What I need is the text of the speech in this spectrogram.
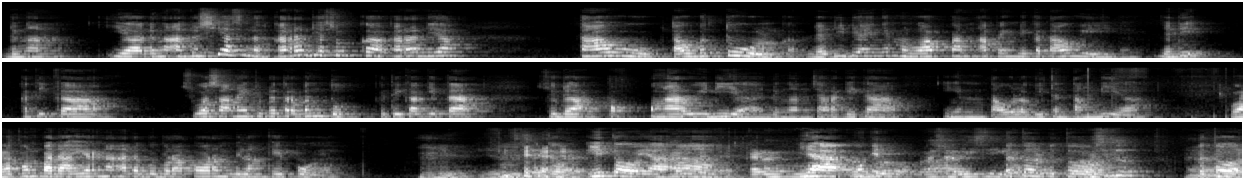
dengan ya dengan antusias lah. Karena dia suka karena dia tahu tahu betul. Jadi dia ingin meluapkan apa yang diketahui. Jadi ketika suasana itu udah terbentuk ketika kita sudah pe- pengaruhi dia dengan cara kita ingin tahu lebih tentang dia walaupun pada akhirnya ada beberapa orang bilang kepo ya Iya, iya. itu itu ya ah. Kadang Ya, orang mungkin- tuh merasa risih kan. betul, betul. Apa sih tuh? Nah, Betul.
